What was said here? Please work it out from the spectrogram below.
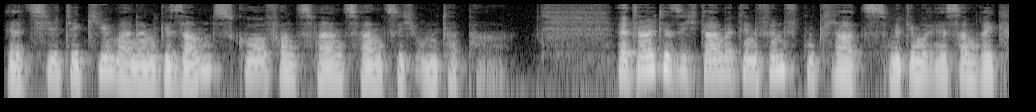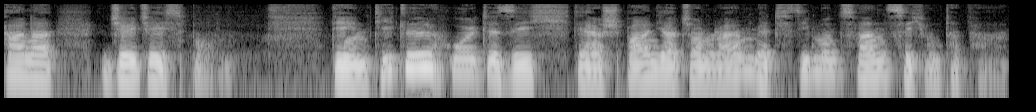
erzielte Kim einen Gesamtscore von 22 unter Paar. Er teilte sich damit den fünften Platz mit dem US-Amerikaner J.J. Spawn. Den Titel holte sich der Spanier John Ram mit 27 unter Paar.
